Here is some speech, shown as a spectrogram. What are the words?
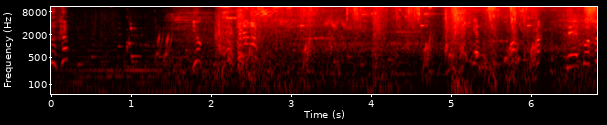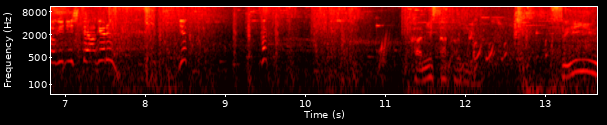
よっ。いやあ根こそぎにしてあげるやっ。神悟り水遊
